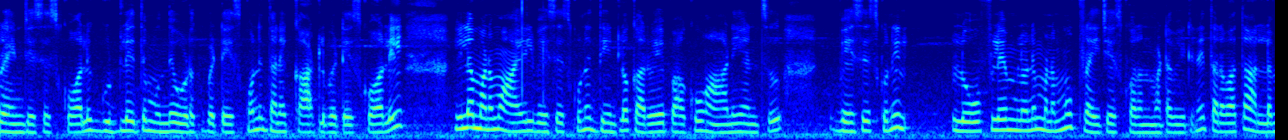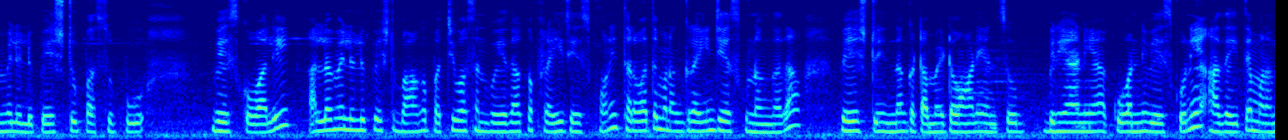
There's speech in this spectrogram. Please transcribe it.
గ్రైండ్ చేసేసుకోవాలి. గుడ్లు అయితే ముందే ఉడకబెట్టేసుకొని దానికి కాట్లు పెట్టేసుకోవాలి. ఇలా మనం ఆయిల్ వేసేసుకొని దీంట్లో కరివేపాకు ఆనియన్స్ వేసేసుకొని లో ఫ్లేమ్లోనే మనము ఫ్రై చేసుకోవాలన్నమాట వీటిని. తర్వాత అల్లం వెల్లుల్లి పేస్టు పసుపు వేసుకోవాలి. అల్లం వెల్లుల్లి పేస్ట్ బాగా పచ్చివాసన పోయేదాకా ఫ్రై చేసుకొని తర్వాత మనం గ్రైండ్ చేసుకున్నాం కదా పేస్ట్ ఇందాక టమాటో ఆనియన్స్ బిర్యానీ ఆకు అన్నీ వేసుకొని అదైతే మనం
